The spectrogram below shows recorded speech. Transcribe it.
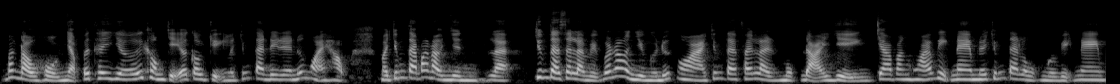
bắt đầu hội nhập với thế giới không chỉ ở câu chuyện là chúng ta đi ra nước ngoài học mà chúng ta bắt đầu nhìn là chúng ta sẽ làm việc với rất là nhiều người nước ngoài chúng ta phải là một đại diện cho văn hóa Việt Nam nếu chúng ta là một người Việt Nam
